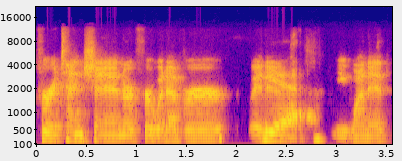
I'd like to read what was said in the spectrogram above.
for attention or for whatever it yeah. he wanted.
